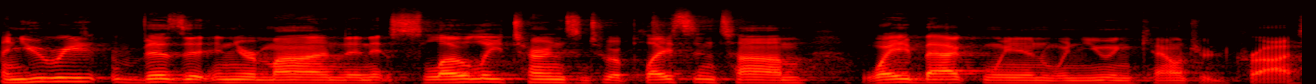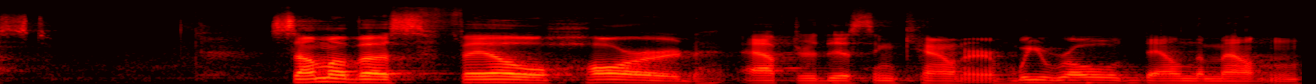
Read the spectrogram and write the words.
and you revisit in your mind, and it slowly turns into a place in time way back when, when you encountered Christ. Some of us fell hard after this encounter. We rolled down the mountain.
